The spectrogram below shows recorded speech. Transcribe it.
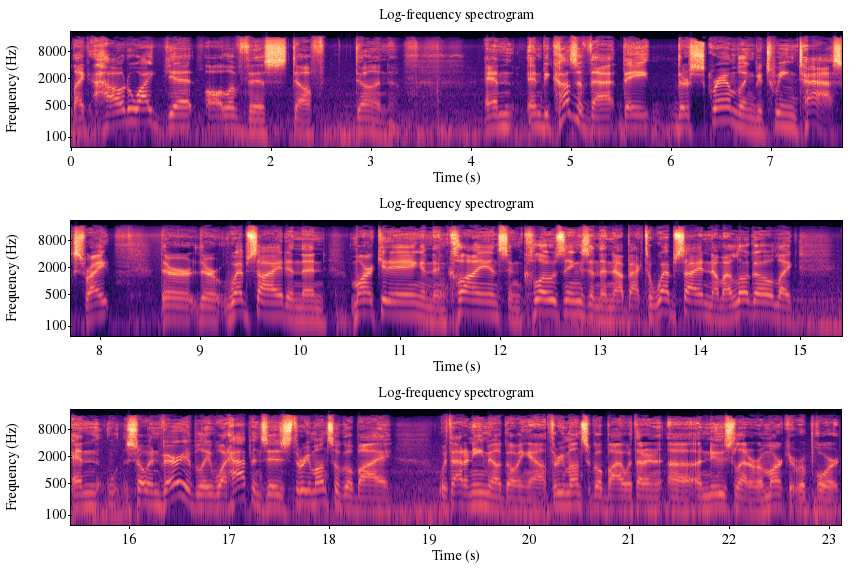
Like, how do I get all of this stuff done? and and because of that they they're scrambling between tasks right their their website and then marketing and then clients and closings and then now back to website and now my logo like and so invariably what happens is 3 months will go by without an email going out 3 months will go by without an, uh, a newsletter a market report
